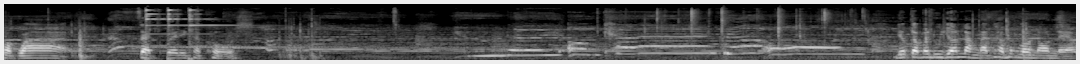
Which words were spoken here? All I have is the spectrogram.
บอกว่า จัดไปเลยค่ะโค้ชเดี๋ยวกลับมาดูย้อนหลังนะถ้าพวกเรานอนแล้ว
